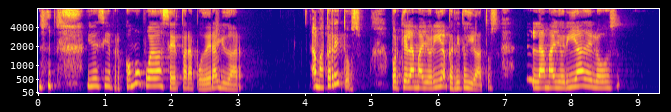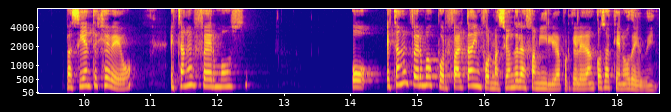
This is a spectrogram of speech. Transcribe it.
y yo decía, pero ¿cómo puedo hacer para poder ayudar a más perritos, porque la mayoría, perritos y gatos, la mayoría de los pacientes que veo están enfermos o están enfermos por falta de información de la familia, porque le dan cosas que no deben.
